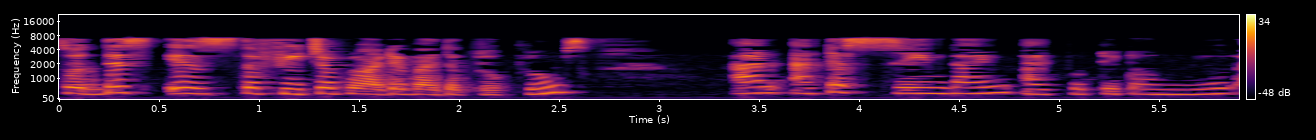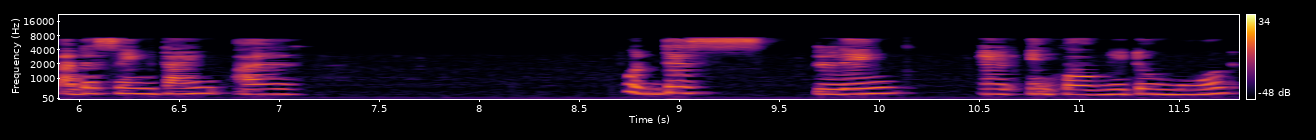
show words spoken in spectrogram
so this is the feature provided by the group rooms. And at the same time, I'll put it on mute. At the same time, I'll put this link in incognito mode.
